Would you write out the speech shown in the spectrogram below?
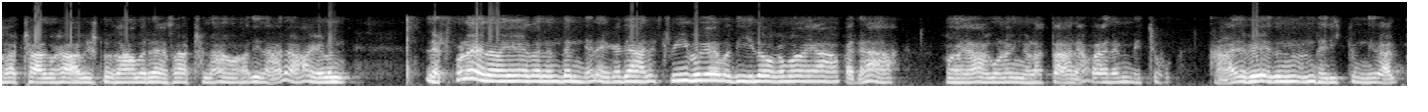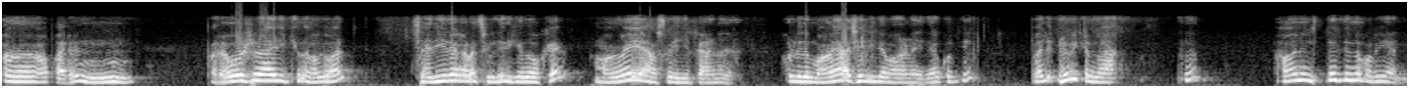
സാക്ഷാൽ മഹാവിഷ്ണു സാമര സാക്ഷനാമാതി നാരായണൻ ലക്ഷ്മണനായ തനന്ദൻ ജനകജ ലക്ഷ്മീ ഭഗവതി ലോകമായ പരാ മായാഗുണങ്ങളെ താൻ അവലംബിച്ചു. കാലഭേദം ധരിക്കും ആത്മാപരൻ പരമോഷനായിരിക്കുന്ന ഭഗവാൻ ശരീരങ്ങളെ സ്വീകരിക്കുന്നതൊക്കെ മായയെ ആശ്രയിച്ചിട്ടാണ്. അതുകൊണ്ട് ഇത് മായാശരീരമാണ്. ഇതിനെക്കുറിച്ച് പരിഭ്രമിക്കണ്ട. അവന് വിസ്തരിച്ചെന്ന് പറയാൻ.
